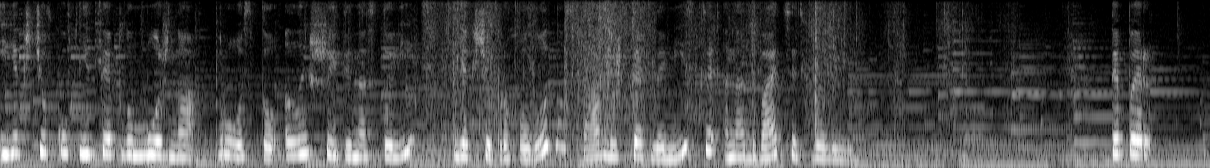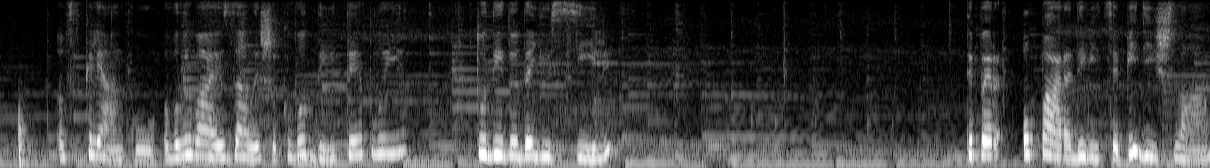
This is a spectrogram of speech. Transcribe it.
і якщо в кухні тепло, можна просто лишити на столі, якщо прохолодно, ставлю в тепле місце на 20 хвилин. Тепер в склянку вливаю залишок води теплої, туди додаю сіль. Тепер опара, дивіться, підійшла.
